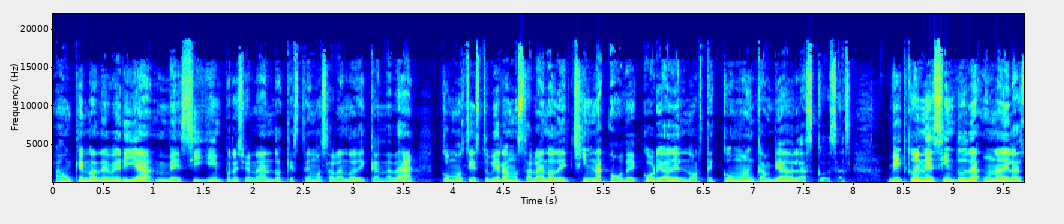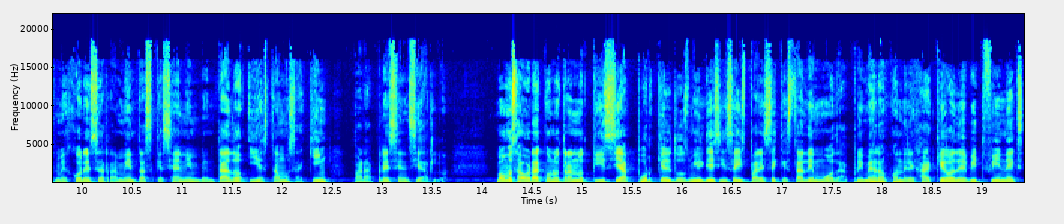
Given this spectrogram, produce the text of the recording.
Aunque no debería, me sigue impresionando que estemos hablando de Canadá como si estuviéramos hablando de China o de Corea del Norte, cómo han cambiado las cosas. Bitcoin es sin duda una de las mejores herramientas que se han inventado y estamos aquí para presenciarlo. Vamos ahora con otra noticia porque el 2016 parece que está de moda. Primero con el hackeo de Bitfinex,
